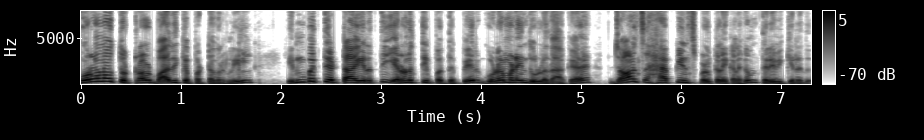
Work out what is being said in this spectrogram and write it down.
கொரோனா தொற்றால் பாதிக்கப்பட்டவர்களில் எண்பத்தி எட்டாயிரத்தி இருநூத்தி பத்து பேர் குணமடைந்துள்ளதாக ஜான்ஸ் ஹாப்கின்ஸ் பல்கலைக்கழகம் தெரிவிக்கிறது.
